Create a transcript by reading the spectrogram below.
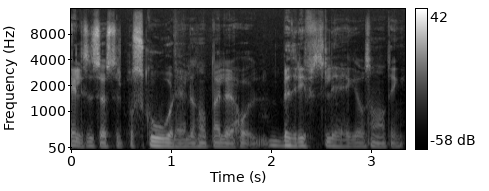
helsesøster på skole eller, sånt, eller bedriftslege og sånne ting.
